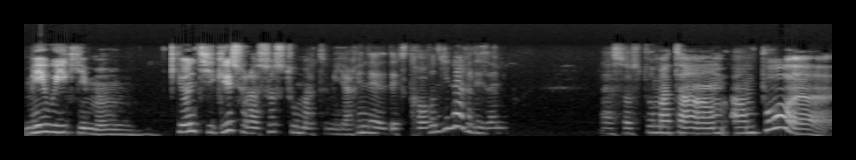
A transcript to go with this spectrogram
Mais oui, qui, qui ont tiqué sur la sauce tomate. Mais il n'y a rien d'extraordinaire, les amis. La sauce tomate en, pot, euh,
